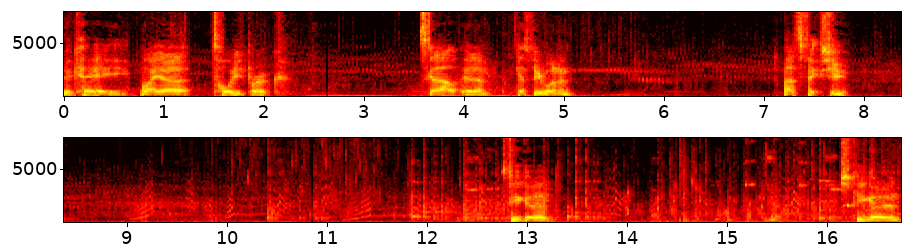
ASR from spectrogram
Okay, my uh, toy broke. Let's get out of here then. Guess we're running. Let's fix you. Let's keep going. Just keep going.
